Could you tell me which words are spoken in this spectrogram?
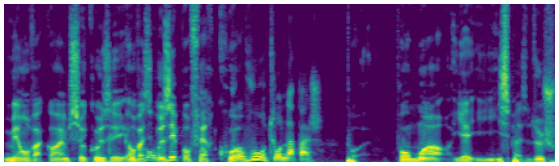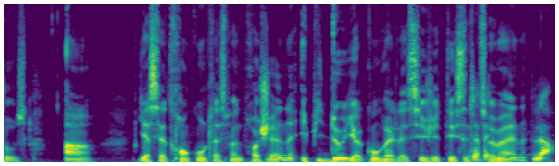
mais on va quand même se causer. On va se causer pour faire quoi? Pour vous, on tourne la page. pour, pour moi, il, se passe deux choses. Un, il y a cette rencontre la semaine prochaine, et puis deux, il y a le congrès de la CGT. Tout cette semaine. Là,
